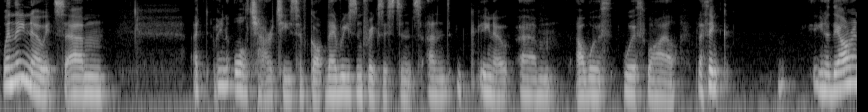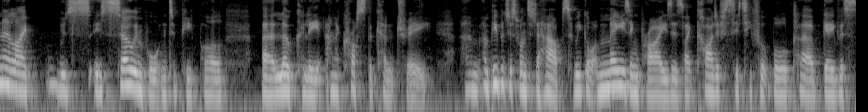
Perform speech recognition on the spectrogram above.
when they know it's um, I mean, all charities have got their reason for existence and, you know, um, are worth worthwhile. But I think, you know, the RNLI was is so important to people uh, locally and across the country. Um, and people just wanted to help. So we got amazing prizes like Cardiff City Football Club gave us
